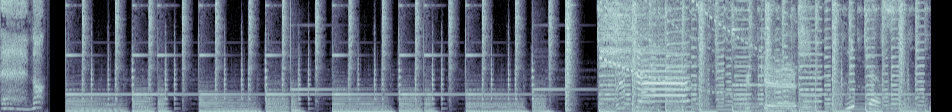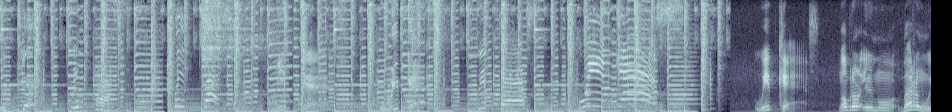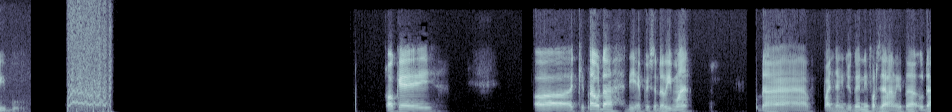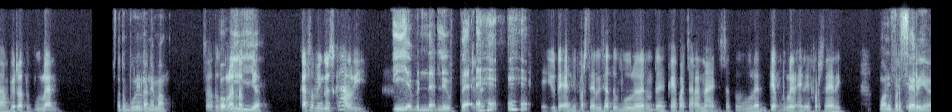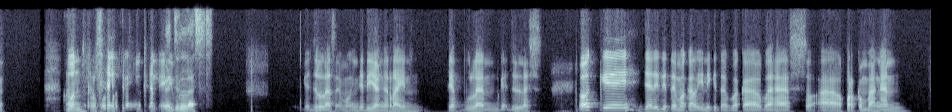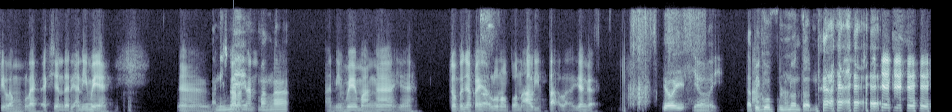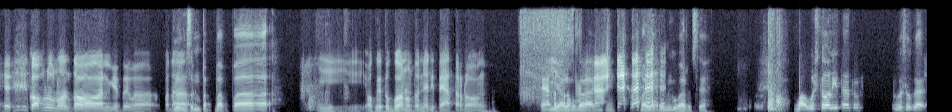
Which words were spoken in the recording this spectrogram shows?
せーの。Webcast. Whipcast. Webcast. Whipcast. Whipcast. Webcast. Webcast. Whipcast. Whipcast. Webcast. Ngobrol ilmu bareng Wibu. Oke. Eh kita udah di episode 5. Udah panjang juga nih perjalanan kita, udah hampir satu bulan. Satu bulan emang? Satu Oh bulan lebih. iya. Kan seminggu sekali. Iya benar lupa. Udah. Eh, udah anniversary satu bulan, udah kayak pacaran aja satu bulan, tiap bulan anniversary. Monversary ya? Monversary bukan Gak jelas. Gak jelas emang. Jadi yang ngerain tiap bulan gak jelas. Oke, jadi di tema kali ini kita bakal bahas soal perkembangan film live action dari anime ya. Nah, Anime, sekarang kan manga. anime, manga ya. Contohnya kayak lu nonton Alita lah, ya nggak? Yoi. Yoi. Tapi gue belum nonton. Kok belum nonton gitu loh. belum Padahal sempet bapak. Ih, waktu itu gua nontonnya di teater dong. Teater Iya lo terbuka. enggak ini. Bayarin gue harus ya. Bagus tuh Alita tuh. Gue suka.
